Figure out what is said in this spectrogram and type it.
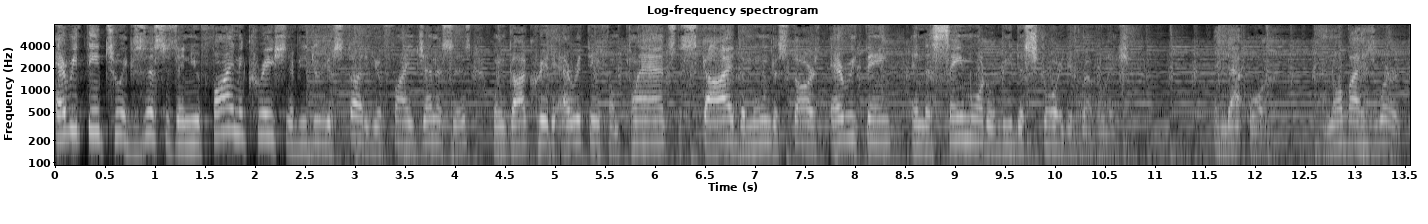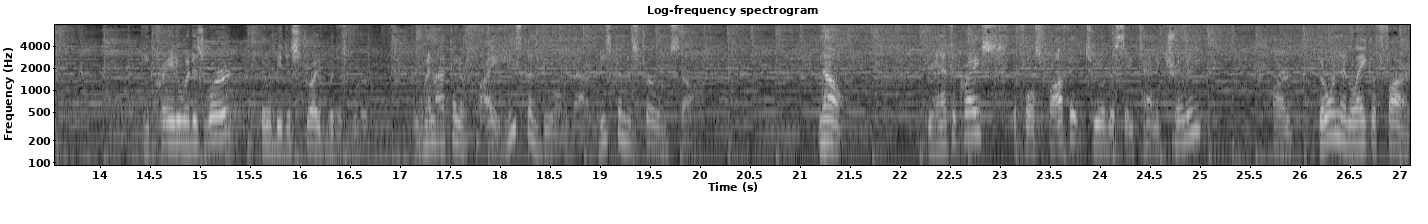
everything to existence. And you find in creation, if you do your study, you'll find Genesis, when God created everything from plants, the sky, the moon, the stars, everything in the same order will be destroyed in Revelation. In that order. And all by his word. He created with his word, it will be destroyed with his word. We're not going to fight. He's going to do all the battle. He's going to destroy himself. Now, the Antichrist, the false prophet, two of the satanic trinity, are thrown in a lake of fire.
